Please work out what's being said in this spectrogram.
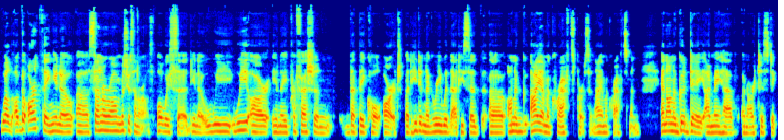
well uh, the art thing you know uh, saint laurent monsieur saint laurent always said you know we we are in a profession that they call art, but he didn't agree with that. He said, uh, "On a, I am a craftsperson. I am a craftsman, and on a good day, I may have an artistic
